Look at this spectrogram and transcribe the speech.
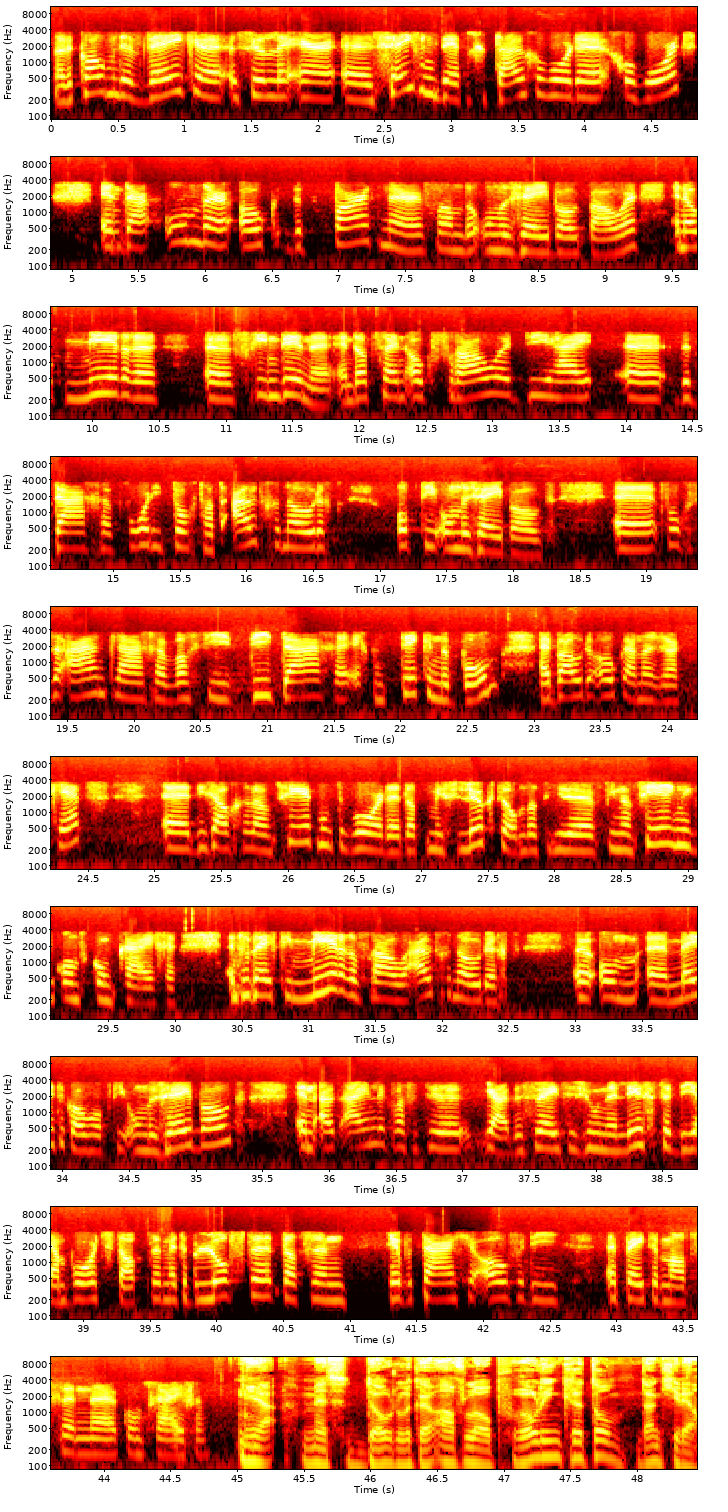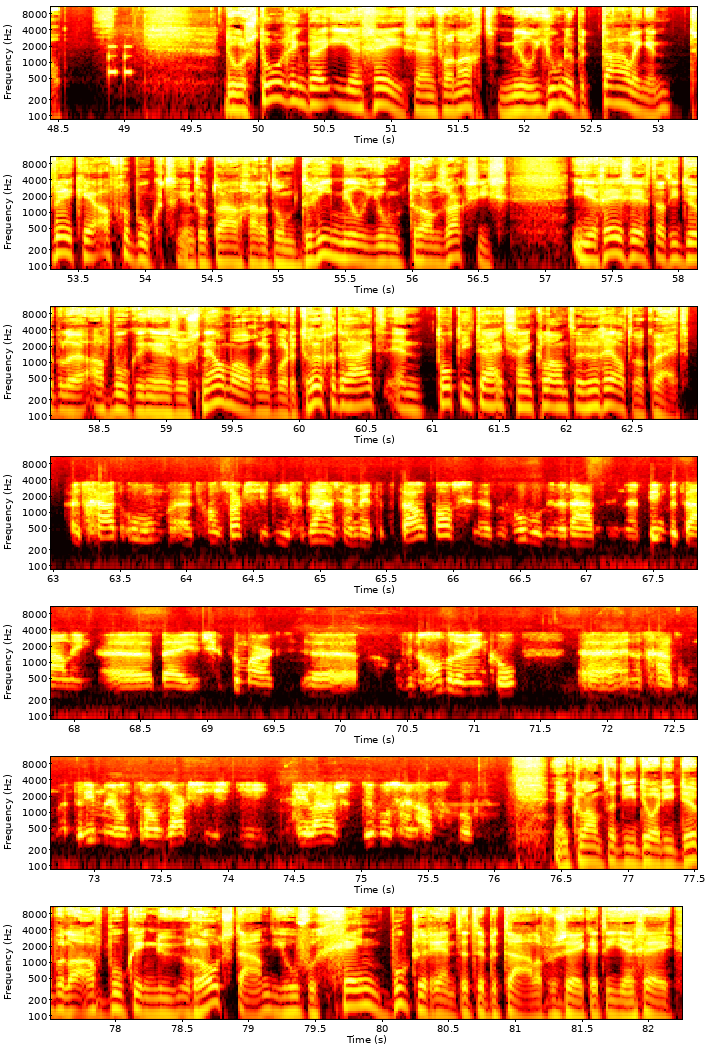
Nou, de komende weken zullen er uh, 37 getuigen worden gehoord. En daaronder ook de partner van de onderzeebootbouwer. En ook meerdere uh, vriendinnen. En dat zijn ook vrouwen die hij uh, de dagen voor die tocht had uitgenodigd op die onderzeeboot. Uh, volgens de aanklager was hij die dagen echt een tikkende bom. Hij bouwde ook aan een raket. Uh, die zou gelanceerd moeten worden. Dat mislukte omdat hij de financiering niet rond kon krijgen. En toen heeft hij meerdere vrouwen uitgenodigd... Uh, om mee te komen op die onderzeeboot. En uiteindelijk was het de, ja, de Zweedse journalisten die aan boord stapten... met de belofte dat ze een reportage over die uh, Peter Madsen uh, kon schrijven. Ja, met dodelijke afloop. Rolien Creton, dankjewel. Door storing bij ING zijn vannacht miljoenen betalingen twee keer afgeboekt. In totaal gaat het om 3 miljoen transacties. ING zegt dat die dubbele afboekingen zo snel mogelijk worden teruggedraaid... en tot die tijd zijn klanten hun geld wel kwijt. Het gaat om uh, transacties die gedaan zijn met de betaalpas. Uh, bijvoorbeeld inderdaad een pinbetaling uh, bij een supermarkt of in een andere winkel. Uh, en het gaat om 3 miljoen transacties die helaas dubbel zijn afgeboekt. En klanten die door die dubbele afboeking nu rood staan... die hoeven geen boeterente te betalen, verzekert ING.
